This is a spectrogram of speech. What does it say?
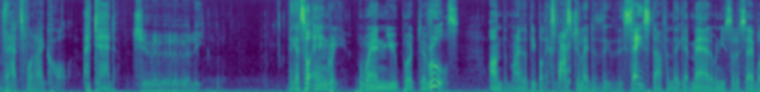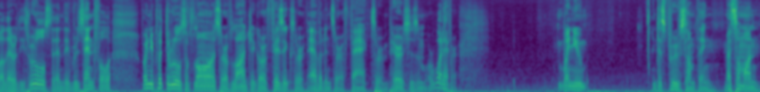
That's what I call a tad chilly. They get so angry when you put uh, rules on them, right? The people expostulate, they, they say stuff, and they get mad. when you sort of say, well, there are these rules, then they're resentful. When you put the rules of laws, or of logic, or of physics, or of evidence, or of facts, or empiricism, or whatever, when you disprove something as someone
